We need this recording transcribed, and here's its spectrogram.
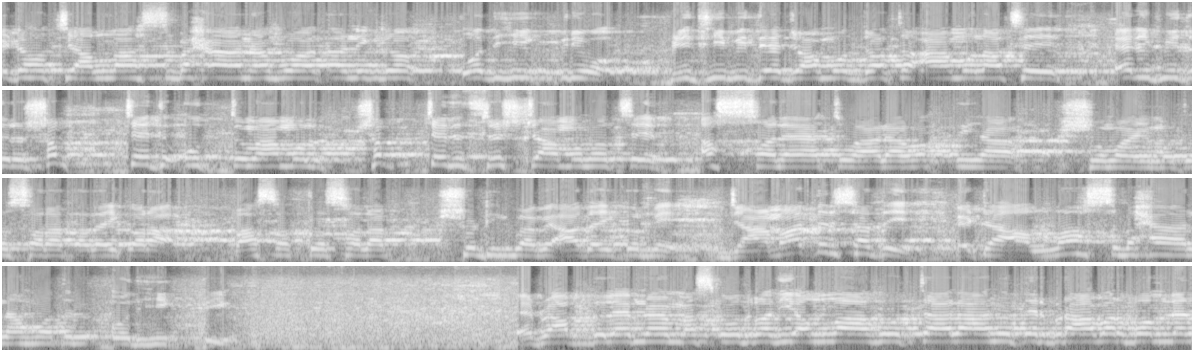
এটা হচ্ছে আল্লাহ সুবহানাহু ওয়া তাআলার নিকটে অধিক প্রিয়। পৃথিবীতে যত আমল আছে এর ভিতরে সবচেয়ে উত্তম আমল, সবচেয়ে শ্রেষ্ঠ আমল হচ্ছে আসসালাতু আলা ওয়াক্তিহা, সময় মতো সালাত আদায় করা। পাঁচ ওয়াক্ত সালাত সঠিকভাবে আদায় করবে। জামাতের সাথে এটা আল্লাহ সুবহানাহু ওয়া তাআলার অধিক প্রিয় এরপর আব্দুল্লাহ ইবনে মাসউদ রাদিয়াল্লাহু তাআলা আনহু এরপর আবার বললেন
